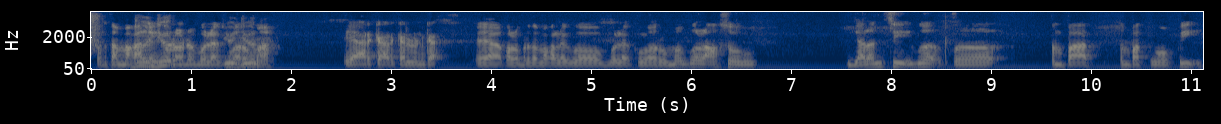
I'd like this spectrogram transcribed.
pertama kali Jujur, kalau udah boleh keluar jujur. rumah. Ya Arka, Arka duluan kak. Ya kalau pertama kali gue boleh keluar rumah gue langsung jalan sih gue ke tempat tempat ngopi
